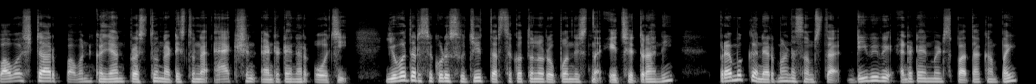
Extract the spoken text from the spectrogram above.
పవర్ స్టార్ పవన్ కళ్యాణ్ ప్రస్తుతం నటిస్తున్న యాక్షన్ ఎంటర్టైనర్ ఓజీ. యువ దర్శకుడు సుజీత్ దర్శకత్వంలో రూపొందిస్తున్న ఈ చిత్రాన్ని ప్రముఖ నిర్మాణ సంస్థ డివివి ఎంటర్టైన్మెంట్స్ పతాకంపై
